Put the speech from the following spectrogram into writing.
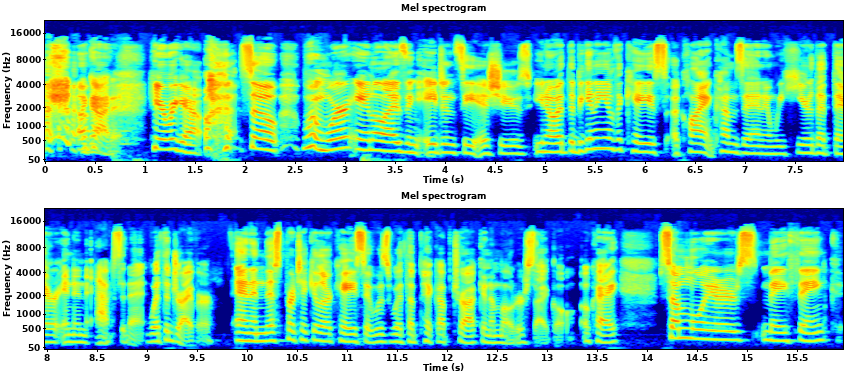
I got it. Here we go. So, when we're analyzing agency issues, you know, at the beginning of the case, a client comes in and we hear that they're in an accident with a driver. And in this particular case, it was with a pickup truck and a motorcycle. Okay. Some lawyers may think,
